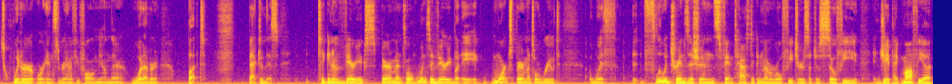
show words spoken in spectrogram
Twitter or Instagram if you follow me on there, whatever. But back to this. Taking a very experimental, I wouldn't say very, but a, a more experimental route with fluid transitions, fantastic and memorable features such as Sophie and JPEG Mafia,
